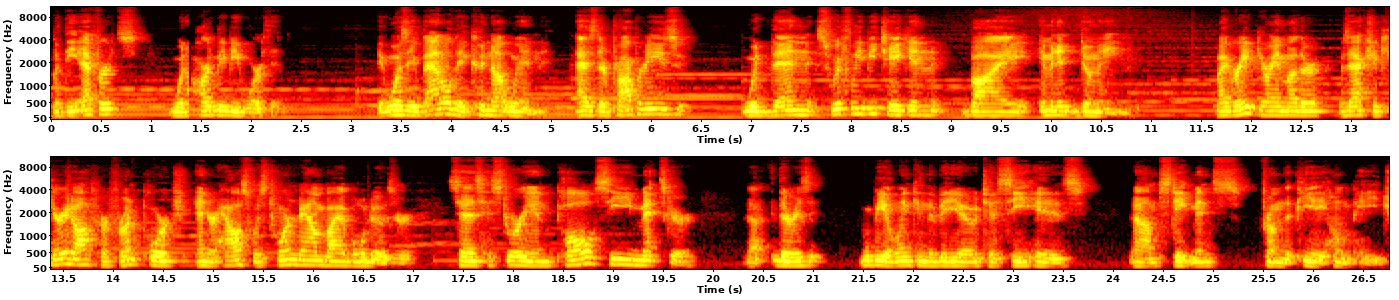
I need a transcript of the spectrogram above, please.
but the efforts would hardly be worth it. It was a battle they could not win, as their properties would then swiftly be taken by eminent domain. My great grandmother was actually carried off her front porch and her house was torn down by a bulldozer, says historian Paul C. Metzger. Uh, there is will be a link in the video to see his um, statements from the PA homepage.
